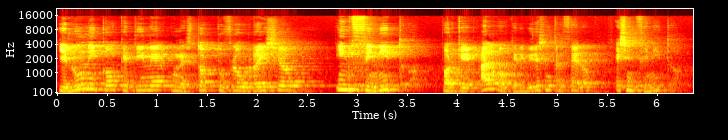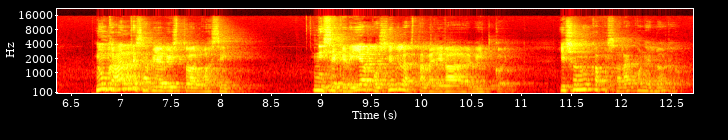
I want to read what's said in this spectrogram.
y el único que tiene un stock to flow ratio infinito, porque algo que divides entre cero es infinito. Nunca antes había visto algo así, ni se creía posible hasta la llegada de Bitcoin. Y eso nunca pasará con el oro.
